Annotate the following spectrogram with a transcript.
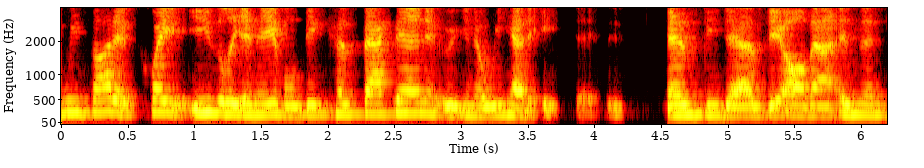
we've got it quite easily enabled because back then, you know, we had SD, DASD, all that, and then,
